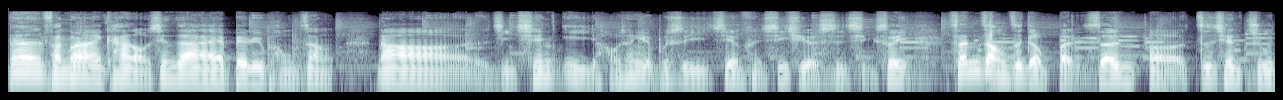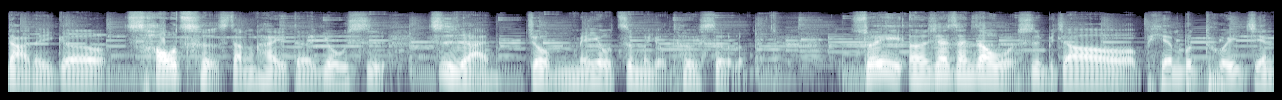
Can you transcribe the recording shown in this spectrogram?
但反观来看哦，现在倍率膨胀，那几千亿好像也不是一件很稀奇的事情。所以三藏这个本身呃之前主打的一个超扯伤害的优势，自然就没有这么有特色了。所以呃，现在三藏我是比较偏不推荐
